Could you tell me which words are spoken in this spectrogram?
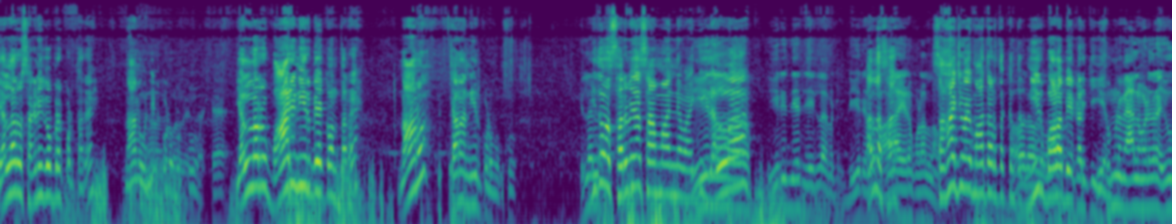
ಎಲ್ಲರೂ ಸಗಣಿ ಗೊಬ್ಬರ ಕೊಡ್ತಾರೆ. ನಾನು ಒಂದಿಟ್ಟು ಕೊಡಬೇಕು. ಎಲ್ಲರೂ ಭಾರಿ ನೀರು ಬೇಕು ಅಂತಾರೆ. ನಾನು ಚೆನ್ನಾಗಿ ನೀರು ಕೊಡಬೇಕು. ಇದು ಸರ್ವೇ ಸಾಮಾನ್ಯವಾಗಿ ಎಲ್ಲ ಇಲ್ಲ ಅಲ್ಲ ಸಹಜವಾಗಿ ಮಾತಾಡ್ತಕ್ಕಂಥ ನೀರು ಬಹಳ ಬೇಕು ಅಡಿಕೆಗೆ ಸುಮ್ಮನೆ ಮ್ಯಾಲೆ ನೋಡಿದ್ರೆ ಇವು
